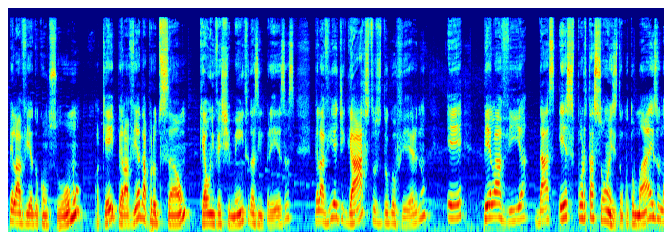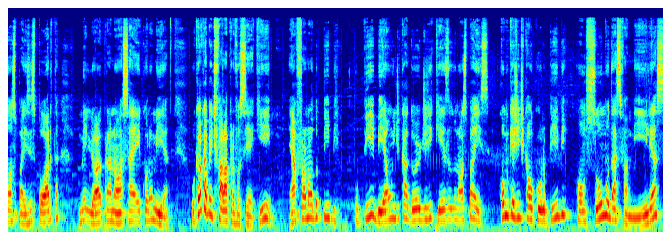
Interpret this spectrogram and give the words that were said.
pela via do consumo, ok? Pela via da produção, que é o investimento das empresas, pela via de gastos do governo e pela via das exportações. Então, quanto mais o nosso país exporta, melhor para a nossa economia. O que eu acabei de falar para você aqui é a fórmula do PIB. O PIB é um indicador de riqueza do nosso país. Como que a gente calcula o PIB? Consumo das famílias,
